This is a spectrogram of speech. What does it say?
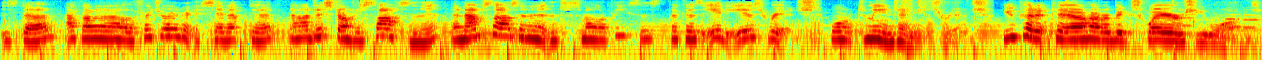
is done. I got it out of the refrigerator. It's set up good. Now I just started slicing it. And I'm slicing it into smaller pieces because it is rich. Well, to me and Janie it's rich. You cut it to however big squares you want.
